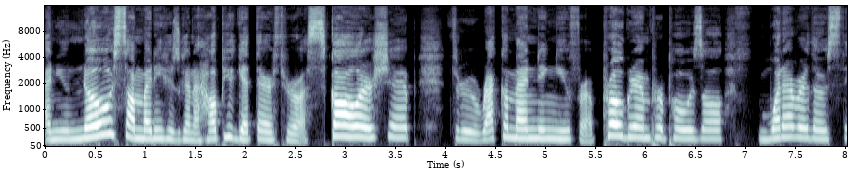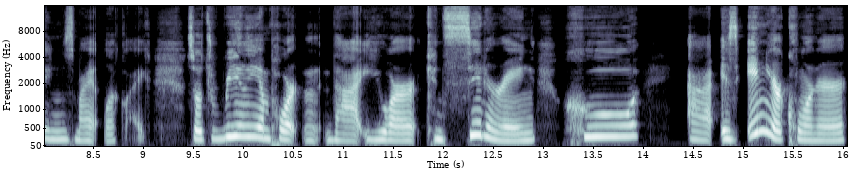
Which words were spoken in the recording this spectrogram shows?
and you know somebody who's going to help you get there through a scholarship, through recommending you for a program proposal, whatever those things might look like. So it's really important that you are considering who uh, is in your corner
